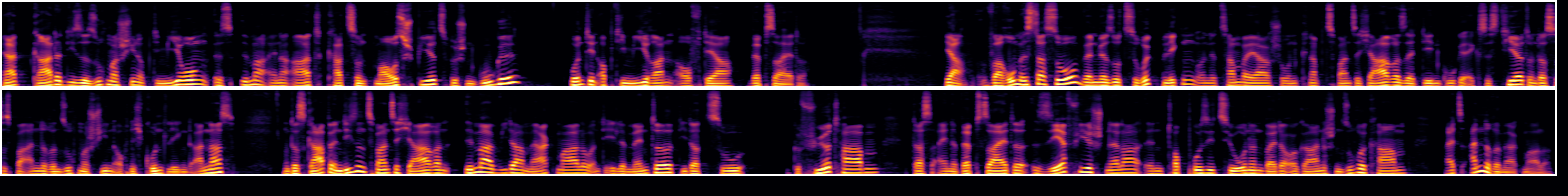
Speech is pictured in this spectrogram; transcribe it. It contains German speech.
Ja, gerade diese Suchmaschinenoptimierung ist immer eine Art Katz-und-Maus-Spiel zwischen Google und den Optimierern auf der Webseite. Ja, warum ist das so? Wenn wir so zurückblicken, und jetzt haben wir ja schon knapp 20 Jahre, seitdem Google existiert, und das ist bei anderen Suchmaschinen auch nicht grundlegend anders. Und es gab in diesen 20 Jahren immer wieder Merkmale und Elemente, die dazu geführt haben, dass eine Webseite sehr viel schneller in Top-Positionen bei der organischen Suche kam als andere Merkmale.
